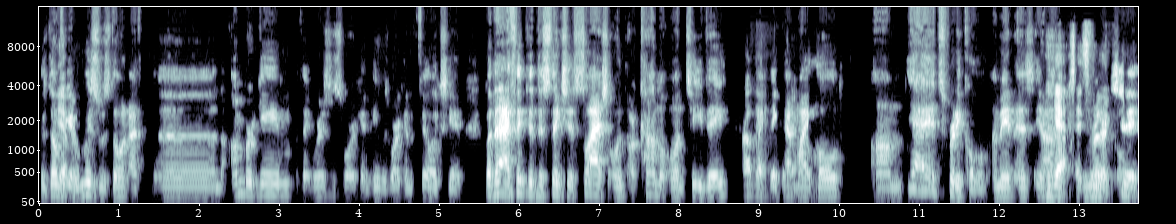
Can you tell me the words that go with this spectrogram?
because don't yep. forget, Rizz was doing uh, the Humber game. I think Rizz was working. He was working the Felix game. But then I think the distinction is slash on or comma on TV. Okay. I think that might hold. Um, yeah, it's pretty cool. I mean, as you know, yeah, it's really cool. City,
